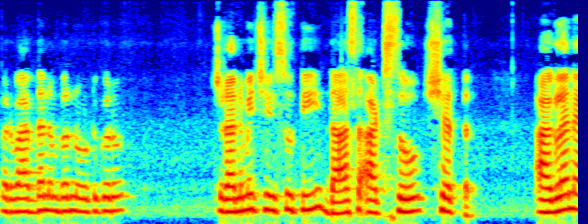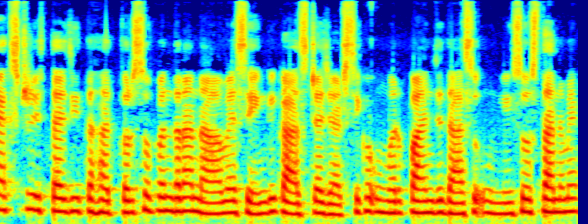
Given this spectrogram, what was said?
ਪਰਿਵਾਰ ਦਾ ਨੰਬਰ ਨੋਟ ਕਰੋ। 94630 10876 ਅਗਲਾ ਨੈਕਸਟ ਰਿਸ਼ਤਾ ਹੈ ਜੀ 7315 ਨਾਮ ਹੈ ਸਿੰਘ ਕਾਸਟ ਹੈ ਜੱਟ ਸਿੱਖ, ਉਮਰ 5 10 1997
